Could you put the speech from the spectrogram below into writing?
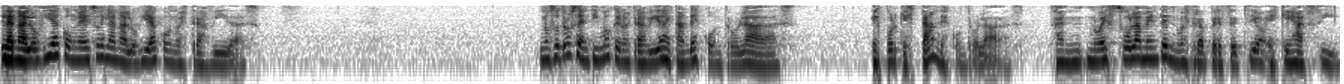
la analogía con eso es la analogía con nuestras vidas. Nosotros sentimos que nuestras vidas están descontroladas, es porque están descontroladas. O sea, no es solamente nuestra percepción, es que es así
